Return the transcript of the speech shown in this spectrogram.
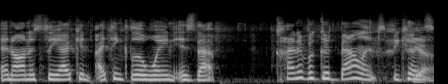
And honestly, I can I think Lil Wayne is that kind of a good balance because Yeah.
